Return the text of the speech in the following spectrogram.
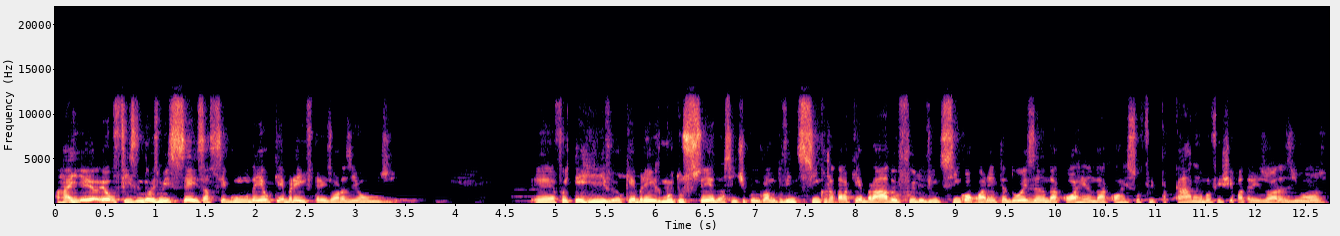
Aí eu fiz em 2006 a segunda e eu quebrei, 3 horas e 11. É, foi terrível, eu quebrei muito cedo, assim, tipo, no quilômetro 25 eu já estava quebrado, eu fui de 25 a 42, anda, corre, anda, corre, sofri pra caramba, fechei para 3 horas e 11.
